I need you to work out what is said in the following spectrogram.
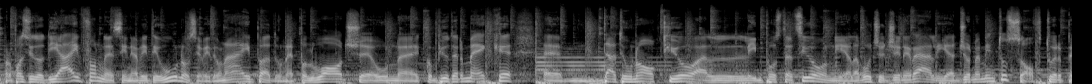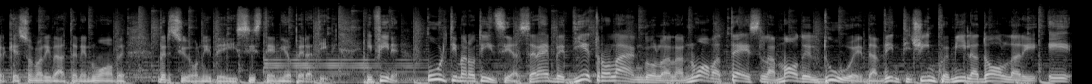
A proposito di iPhone, se ne avete uno, se avete un iPad, un Apple Watch, un eh, computer Mac, eh, date un occhio alle impostazioni, alla voce generale aggiornamento software perché sono arrivate le nuove versioni dei sistemi operativi. Infine, ultima notizia, sarebbe dietro l'angolo la nuova Tesla Model 2 da 25.000 dollari e...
